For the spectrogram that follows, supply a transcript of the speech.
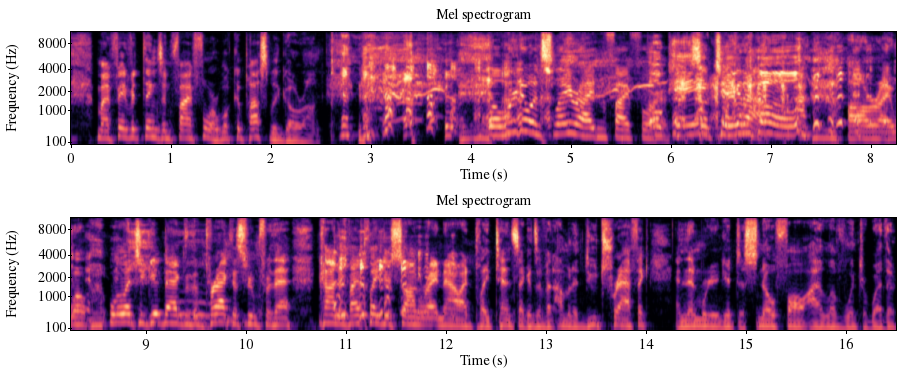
My favorite things in 5 4. What could possibly go wrong? well we're doing sleigh ride in 5-4 Okay. so check it out All right. Well, we'll let you get back to the practice room for that. Connie, if I played your song right now, I'd play 10 seconds of it. I'm going to do traffic, and then we're going to get to snowfall. I love winter weather.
